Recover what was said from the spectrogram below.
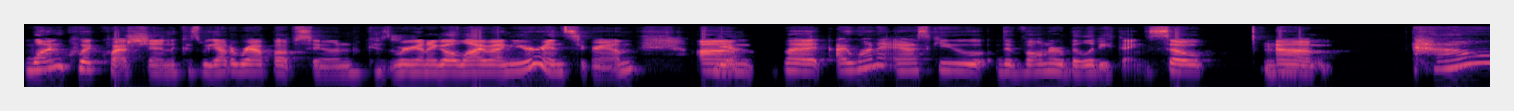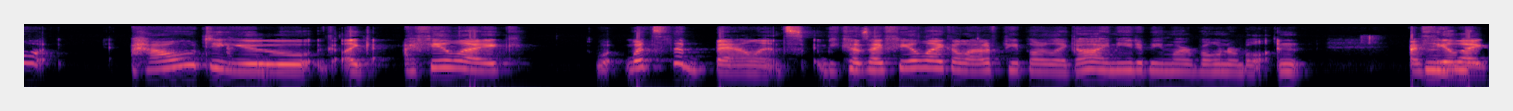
one quick question because we got to wrap up soon because we're going to go live on your Instagram. Um, yeah. But I want to ask you the vulnerability thing. So. Mm-hmm. Um, how how do you like i feel like what's the balance because i feel like a lot of people are like oh i need to be more vulnerable and i feel mm. like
